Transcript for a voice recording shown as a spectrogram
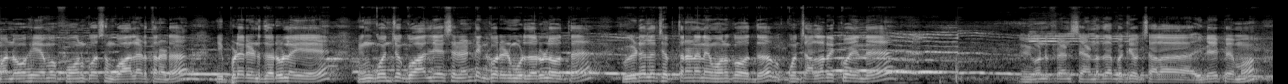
మా ఏమో ఫోన్ కోసం గోలాడుతున్నాడు. ఇప్పుడే రెండు దరువులు అయ్యాయి. ఇంకొంచెం గోల్ చేసాడంటే ఇంకో రెండు మూడు దరువులు అవుతాయి. వీడియోలో చెప్తానని నేను అనుకోవద్దు. కొంచెం అల్లరి ఎక్కువైంది. ఇదిగోండి ఫ్రెండ్స్ ఎండ దెబ్బకి చాలా ఇదైపోయాము.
